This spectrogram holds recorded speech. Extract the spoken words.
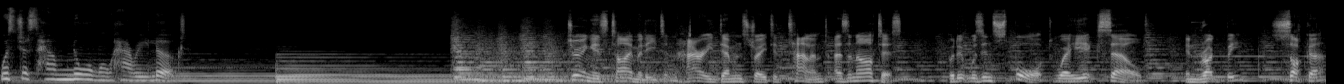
was just how normal Harry looked. During his time at Eton, Harry demonstrated talent as an artist, but it was in sport where he excelled in rugby, soccer,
